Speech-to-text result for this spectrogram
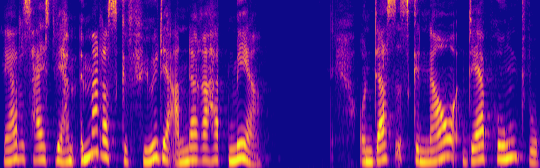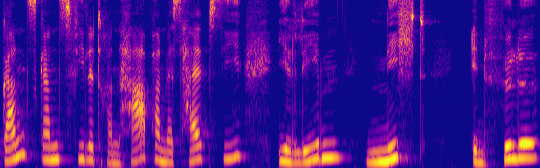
Ja, das heißt, wir haben immer das Gefühl, der andere hat mehr. Und das ist genau der Punkt, wo ganz, ganz viele dran hapern, weshalb sie ihr Leben nicht in Fülle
